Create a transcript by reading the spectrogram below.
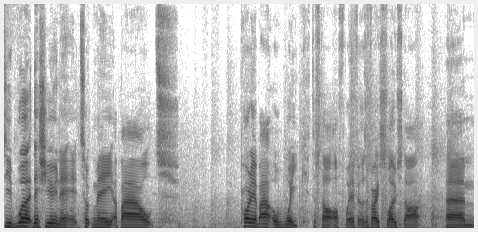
to work this unit, it took me about probably about a week to start off with. It was a very slow start. Um,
